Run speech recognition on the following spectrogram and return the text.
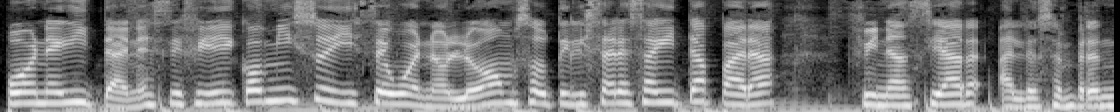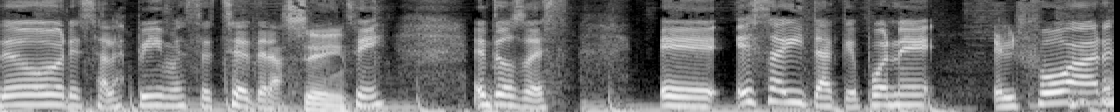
pone guita en ese fideicomiso y dice, bueno, lo vamos a utilizar esa guita para financiar a los emprendedores, a las pymes, etcétera. Sí. Entonces, eh, esa guita que pone el FOAR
